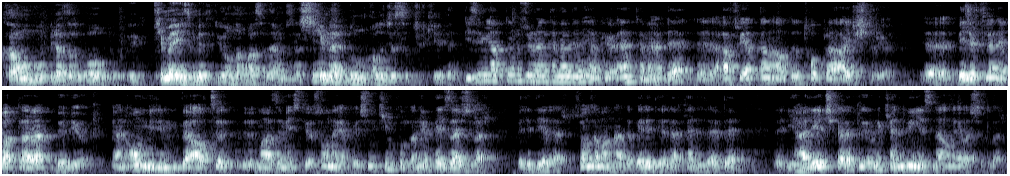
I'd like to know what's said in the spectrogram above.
Kamu mu? Biraz da o e, kime hizmet ediyor ondan bahseder misiniz? Şimdi- Kimler bunun alıcısı Türkiye'de? Bizim yaptığımız ürün temelde ne yapıyor? En temelde e, hafriyattan aldığı toprağı ayrıştırıyor. E, belirtilen ebatlara bölüyor. Yani 10 milim ve altı e, malzeme istiyorsa ona yapıyor. Şimdi kim kullanıyor? Peyzajcılar, belediyeler. Son zamanlarda belediyeler kendileri de e, ihaleye çıkarak bu ürünü kendi bünyesine almaya başladılar.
